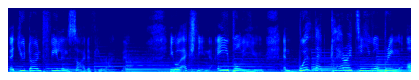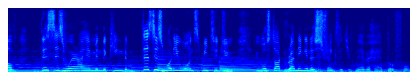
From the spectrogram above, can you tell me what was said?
that you don't feel inside of you right now. He will actually enable you, and with that clarity, He will bring of this is where I am in the kingdom, this is what He wants me to do. You will start running in a strength that you've never had before.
